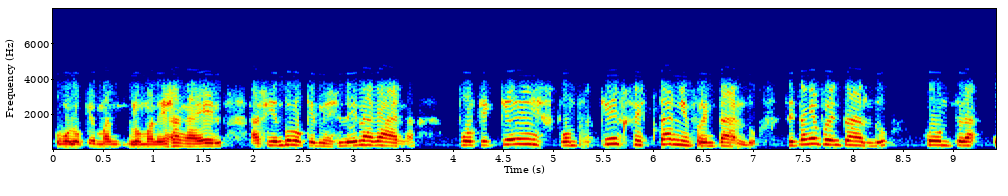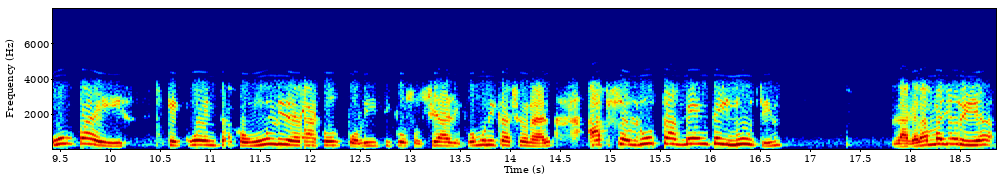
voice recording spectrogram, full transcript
como lo que lo manejan a él, haciendo lo que les dé la gana porque ¿qué es? ¿Contra qué se están enfrentando? Se están enfrentando contra un país que cuenta con un liderazgo político, social y comunicacional absolutamente inútil, la gran mayoría,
